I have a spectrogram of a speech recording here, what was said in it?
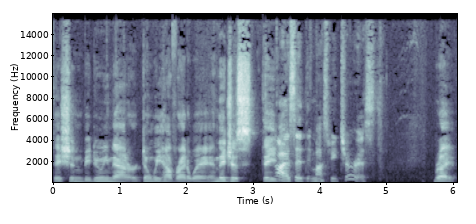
They shouldn't be doing that, or don't we have right of way? And they just they No, I said they must be tourists. right.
